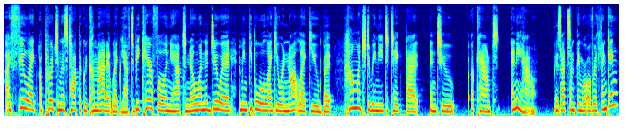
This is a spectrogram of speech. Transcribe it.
I feel like approaching this topic, we come at it like you have to be careful and you have to know when to do it. I mean, people will like you or not like you, but how much do we need to take that into account anyhow? Is that something we're overthinking?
